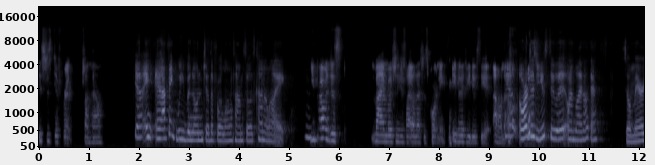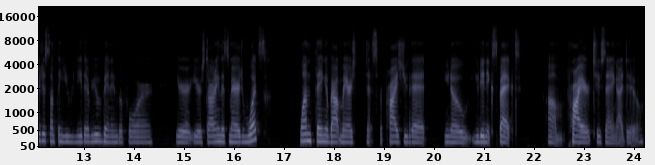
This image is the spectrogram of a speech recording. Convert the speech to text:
it's just different somehow. Yeah, and, and I think we've been knowing each other for a long time, so it's kind of like, hmm. You probably just my emotions just like, oh that's just Courteney. Even if you do see it. I don't know. yeah, or just used to it, or I'm like, okay. So marriage is something you neither of you have been in before. You're you're starting this marriage. What's one thing about marriage that surprised you that you know you didn't expect um, prior to saying I do?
